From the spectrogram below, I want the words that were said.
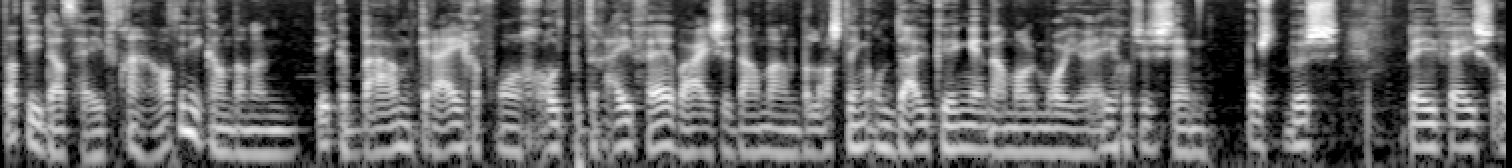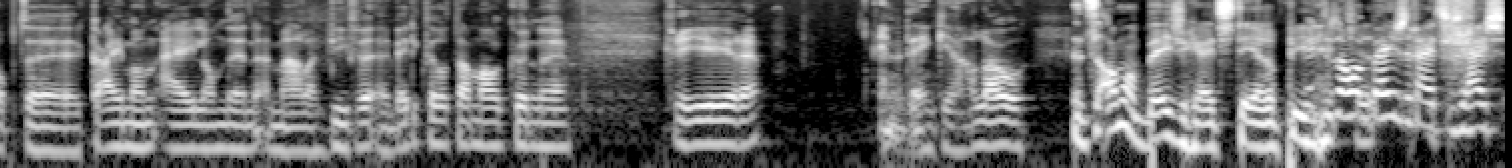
dat hij dat heeft gehaald. En die kan dan een dikke baan krijgen voor een groot bedrijf, hè, waar ze dan aan belastingontduiking en allemaal mooie regeltjes en postbus, BV's op de Cayman-eilanden en Malediven en weet ik veel wat allemaal kunnen creëren. En dan denk je, hallo. Het is allemaal bezigheidstherapie. Het is allemaal bezigheid. hij is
